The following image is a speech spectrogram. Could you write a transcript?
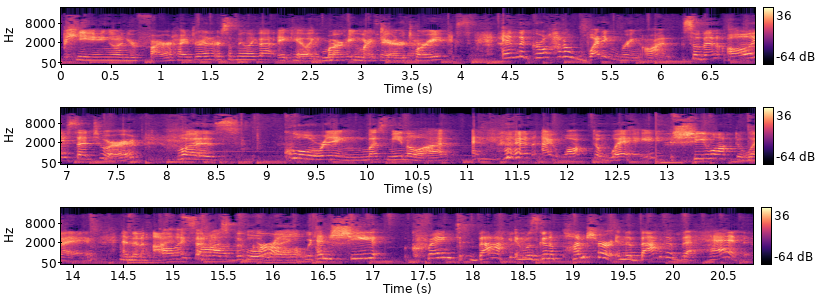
peeing on your fire hydrant or something like that? AK, like, Like marking, marking my your territory. And the girl had a wedding ring on. So then all I said to her was, cool ring, must mean a lot. And then I walked away. She walked away, and then I, All I said saw was the cool girl, ring. which, and she cranked back and was gonna punch her in the back of the head.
